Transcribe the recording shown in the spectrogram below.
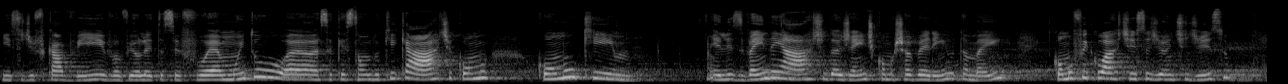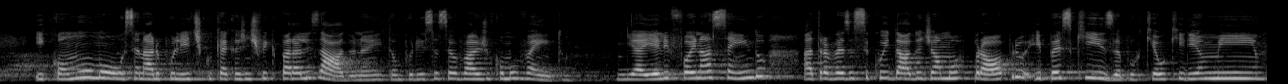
Isso de ficar viva, Violeta Sefo, é muito é, essa questão do que, que é a arte, como, como que eles vendem a arte da gente como chaveirinho também, como fica o artista diante disso e como o cenário político quer que a gente fique paralisado, né? Então, por isso é selvagem como o vento. E aí ele foi nascendo através desse cuidado de amor próprio e pesquisa, porque eu queria me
